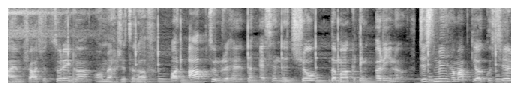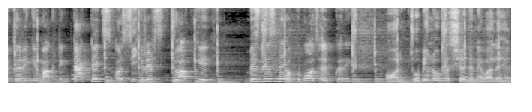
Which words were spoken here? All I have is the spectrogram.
I am Shashwat Surekha और मैं हर्षित सराफ। और आप सुन रहे हैं the S N H show the marketing arena जिसमें हम आपके कुछ शेयर करेंगे मार्केटिंग टैक्टिक्स और सीक्रेट्स जो आपके बिज़नेस में आपको बहुत हेल्प करेंगे। और जो भी हम लोग शेयर करने वाले हैं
